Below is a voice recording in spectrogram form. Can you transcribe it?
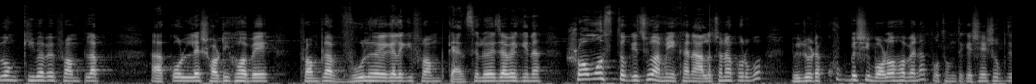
এবং কীভাবে ফর্ম ফিল করলে সঠিক হবে ফর্ম ফিল ভুল হয়ে গেলে কি ফর্ম ক্যান্সেল হয়ে যাবে কি না সমস্ত কিছু আমি এখানে আলোচনা করব। ভিডিওটা খুব বেশি বড় হবে না, প্রথম থেকে শেষ অবধি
